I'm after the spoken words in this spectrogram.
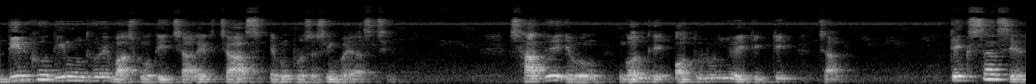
দীর্ঘদিন ধরে বাসমতি চালের চাষ এবং প্রসেসিং হয়ে আসছে। স্বাদে এবং গন্ধে অতুলনীয় এটি একটি চাল। টেক্সাসের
